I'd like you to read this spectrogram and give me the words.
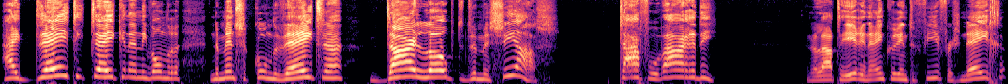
Hij deed die tekenen en die wonderen en de mensen konden weten, daar loopt de Messias. Daarvoor waren die. En dan laat de Heer in 1 Korinthe 4, vers 9.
